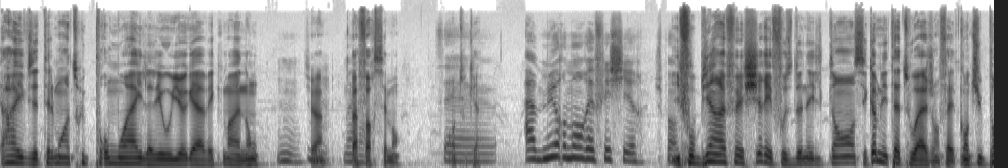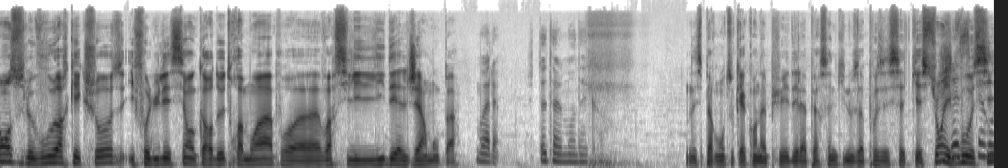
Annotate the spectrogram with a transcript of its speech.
ah il faisait tellement un truc pour moi, il allait au yoga avec moi. Non, Mm. tu vois, Mhm. pas Voilà. forcément. En tout cas. À mûrement réfléchir, je pense. Il faut bien réfléchir, il faut se donner le temps. C'est comme les tatouages en fait. Quand tu penses le vouloir quelque chose, il faut lui laisser encore 2-3 mois pour euh, voir si l'idée elle germe ou pas. Voilà, je suis totalement d'accord. On espère en tout cas qu'on a pu aider la personne qui nous a posé cette question. Et vous aussi,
